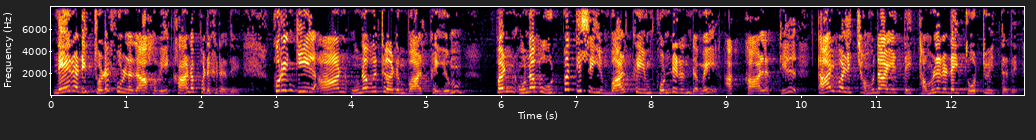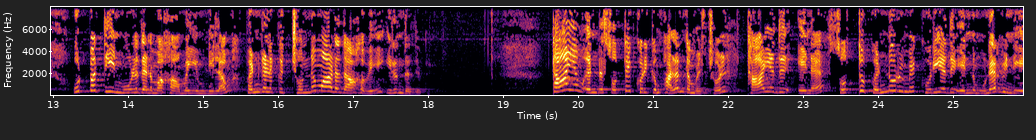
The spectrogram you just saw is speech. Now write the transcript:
நேரடி தொடர்புள்ளதாகவே காணப்படுகிறது. குறிஞ்சியில் ஆண் உணவு தேடும் வாழ்க்கையும் பெண் உணவு உற்பத்தி செய்யும் வாழ்க்கையும் கொண்டிருந்தமை அக்காலத்தில் தாய்வழி சமுதாயத்தை தமிழரிடை தோற்றுவித்தது. உற்பத்தியின் மூலதனமாக அமையும் நிலம் பெண்களுக்கு சொந்தமானதாகவே இருந்தது. தாயம் என்ற சொத்தை குறிக்கும் பழந்தமிழ் சொல் தாயது என சொத்து பெண்ணுரிமைக்குரியது என்னும் உணர்விலே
